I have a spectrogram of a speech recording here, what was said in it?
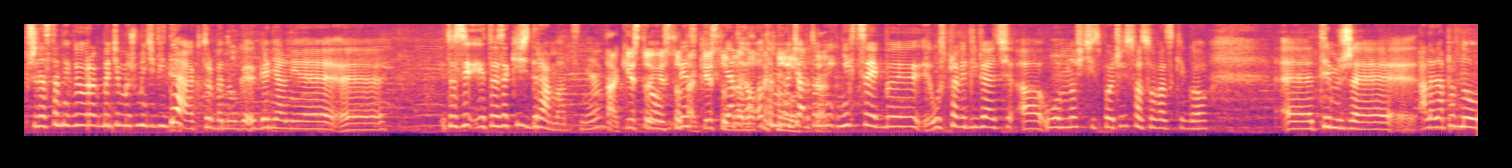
przy następnych wyborach będziemy już mieć wideo, które będą ge- genialnie... I to, jest, to jest jakiś dramat, nie? Tak, jest to- jest to tak, jest to ja, dramat O to mi chodzi, ale to technologii, nie, nie chcę jakby usprawiedliwiać a, ułomności społeczeństwa słowackiego tym, że... Ale na pewno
